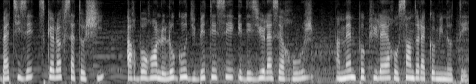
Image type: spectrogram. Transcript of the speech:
baptisé Skull of Satoshi, arborant le logo du BTC et des yeux laser rouges, un mème populaire au sein de la communauté.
